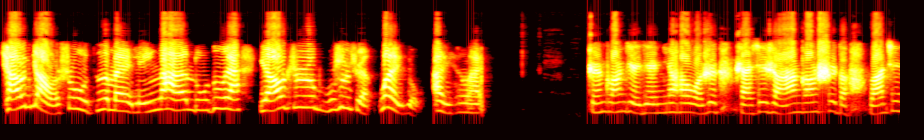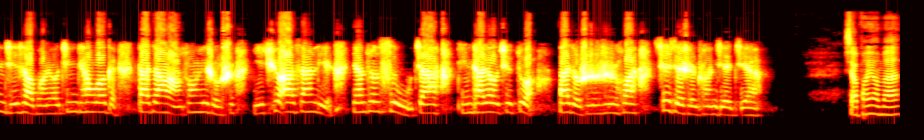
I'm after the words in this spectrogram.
墙角数枝梅，凌寒独自开，遥知不是雪，为有暗香来。神床姐姐你好，我是陕西省安康市的王静琪小朋友。今天我给大家朗诵一首诗：一去二三里，烟村四五家，亭台六七座，八九十枝花。谢谢神床姐姐。小朋友们，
